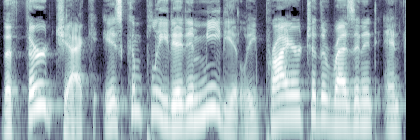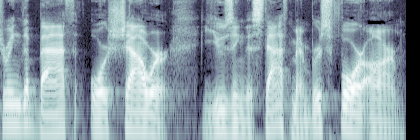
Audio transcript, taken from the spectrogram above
The third check is completed immediately prior to the resident entering the bath or shower using the staff member's forearm.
